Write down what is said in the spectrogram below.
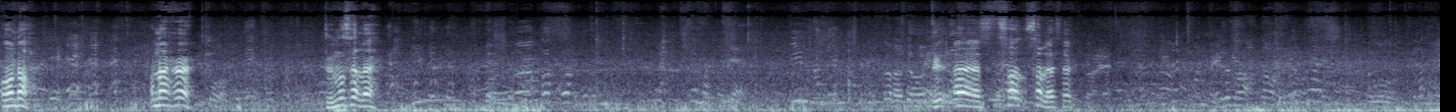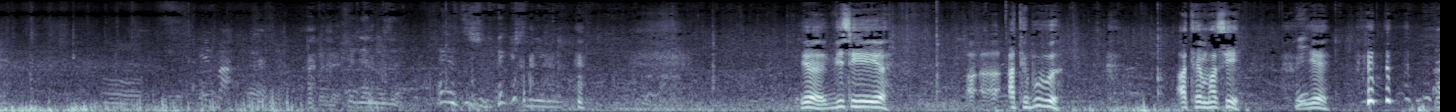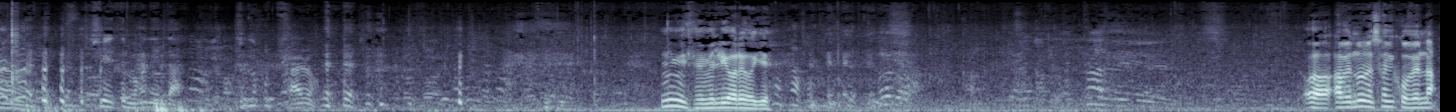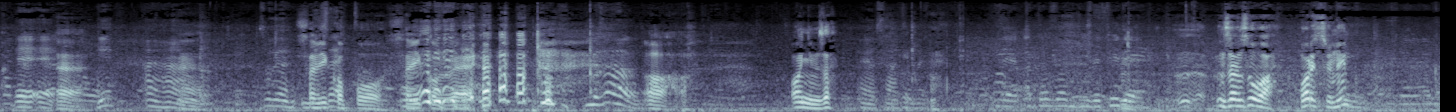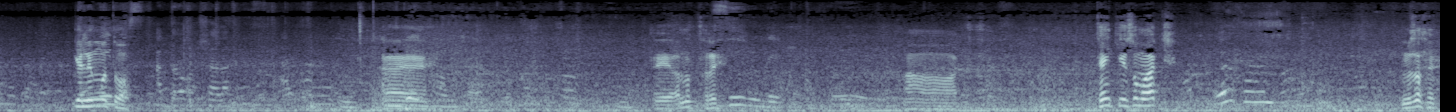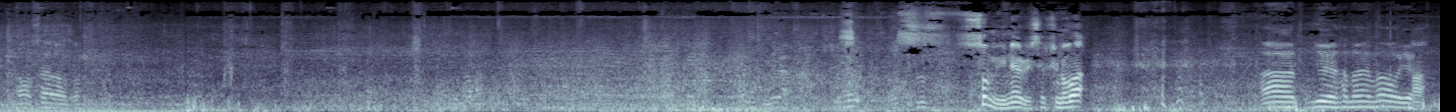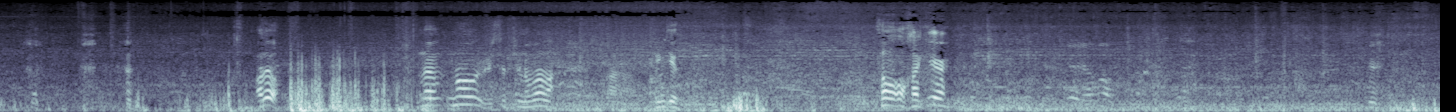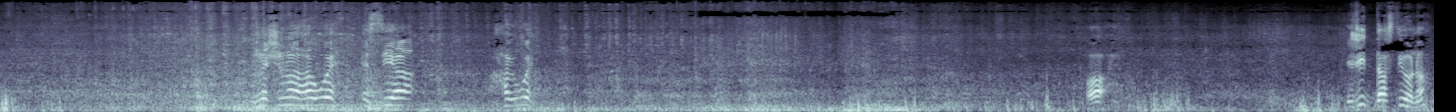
Oh no. Oh no, her. Đừng nó sợ lại. Đừng, à, sợ, sợ lại, sợ. 예, 미시 아, 아테 부부. 아테 마시. 예. 아, 취해 또 먹어낸다. 손놓고 자요. 님이 패밀리어래 여기. 어, 아베 노는 사비코 벤나. 예, 예. 예. 아하. 예. 사비코포, 사비코베. 무서. 어. 어, 님사. 예, 사비코. 네, 아까 좀 비베티데. 인상 소와. What is your name? Galing mo to. Eh, eh, ano tare? Ah, thank you so much. Welcome. Muzaffer. Oh, sağ ol. Sumi。Hello. No, no reception, Obama. Uh, thank you. So, oh, here. National Highway, SDR Highway. Oh. Is it dusty or no?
